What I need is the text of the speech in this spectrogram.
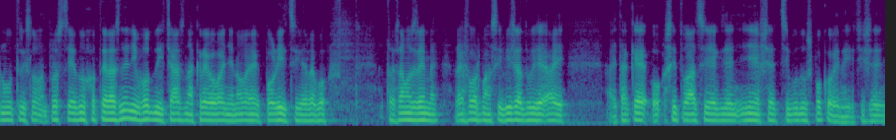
vnútri Slovenska. Proste jednoducho teraz není vhodný čas na kreovanie novej polície, lebo to samozrejme reforma si vyžaduje aj aj také situácie, kde nie všetci budú spokojní. Čiže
